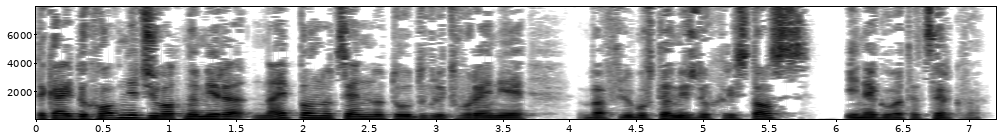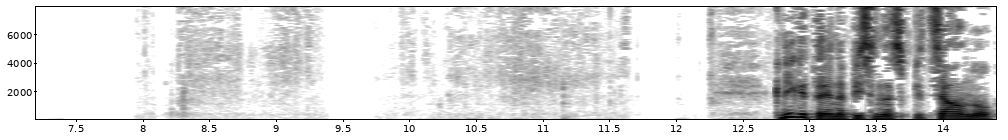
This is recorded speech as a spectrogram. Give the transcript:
така и духовният живот намира най-пълноценното удовлетворение в любовта между Христос и Неговата църква. Книгата е написана специално,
